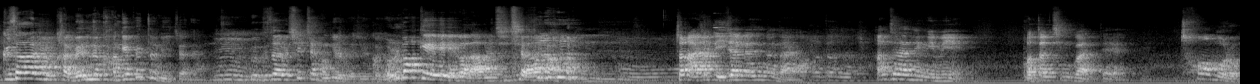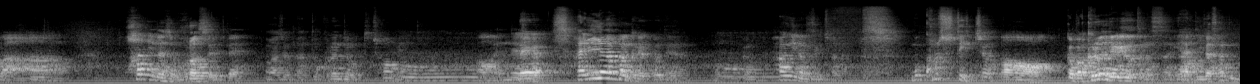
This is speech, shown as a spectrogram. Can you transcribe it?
그 사람이 가- 맺는 관계 패턴이 있잖아요. 음. 그, 그 사람이 실제 관계를 맺으니까 열받게 얘가 나를 진짜. 음. 전 아직도 이 장면 생각나요. 황철 선생님이 어떤 친구한테 처음으로 막 화내면서 울었을 때, 맞아, 나또 그런 적도 처음이야. 어. 어, 옛날에 내가 한 1년간 그랬거든. 어. 항의 영생처럼. 뭐 그럴 수도 있죠. 어, 그러니까 막 그런 얘기도 들었어. 야, 어. 네가 상,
